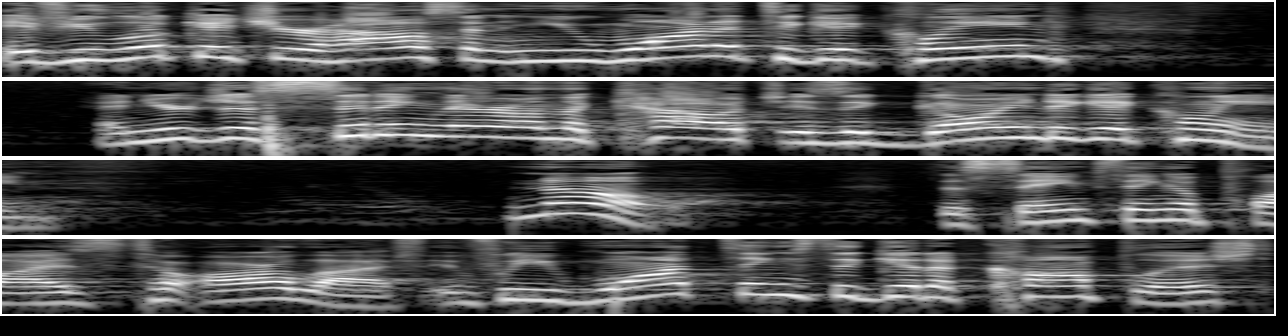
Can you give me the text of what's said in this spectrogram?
If you look at your house and you want it to get cleaned and you're just sitting there on the couch, is it going to get clean? No. The same thing applies to our life. If we want things to get accomplished,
